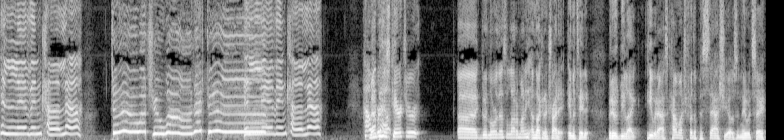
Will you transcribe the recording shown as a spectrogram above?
In color. Do what you wanna do. And live in color. How Remember about his character? Uh, good lord, that's a lot of money. I'm not going to try to imitate it, but it would be like he would ask, "How much for the pistachios?" and they would say,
